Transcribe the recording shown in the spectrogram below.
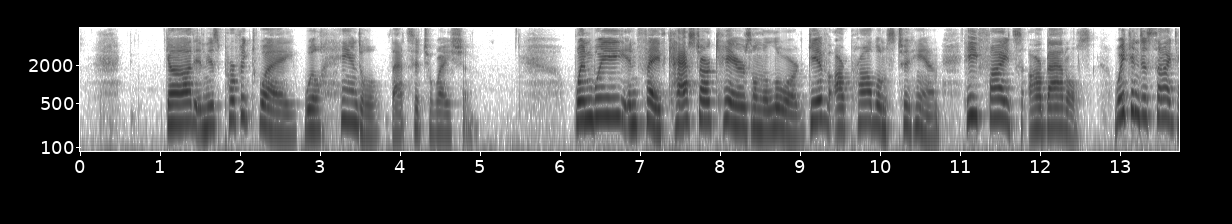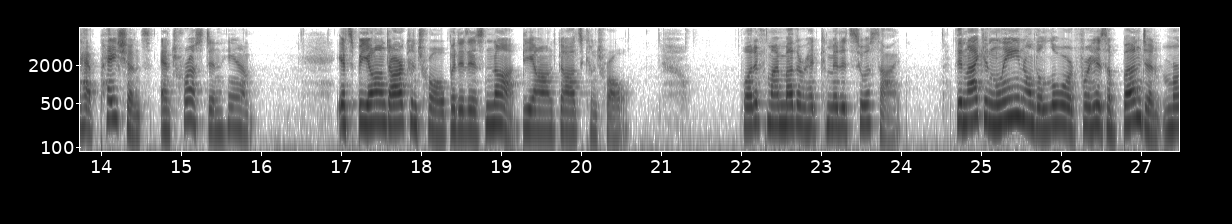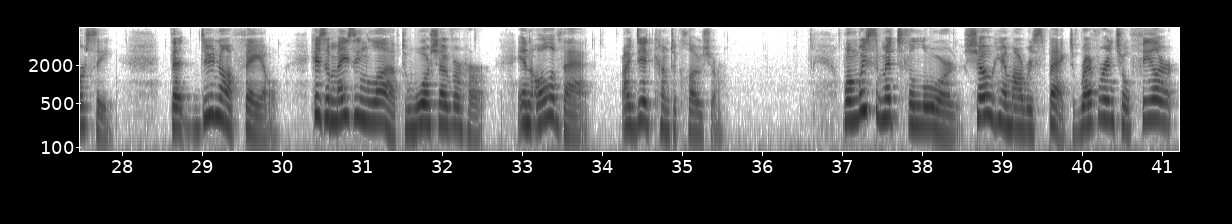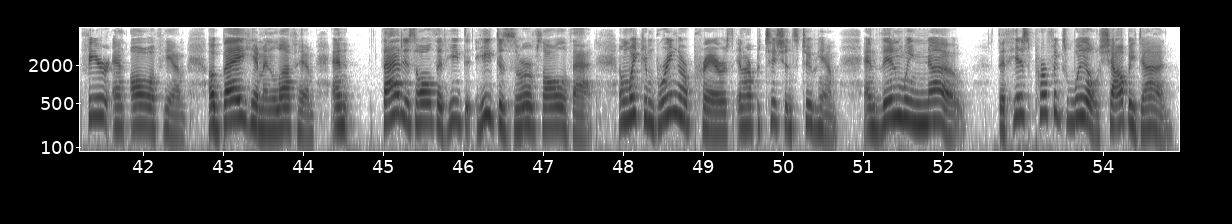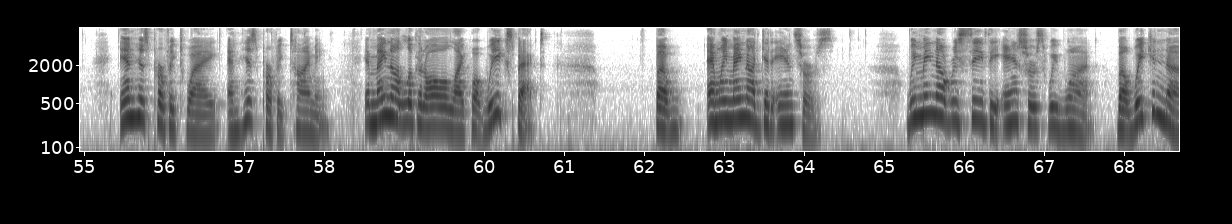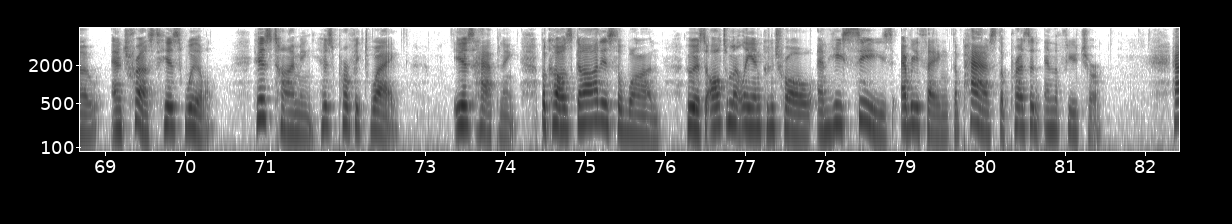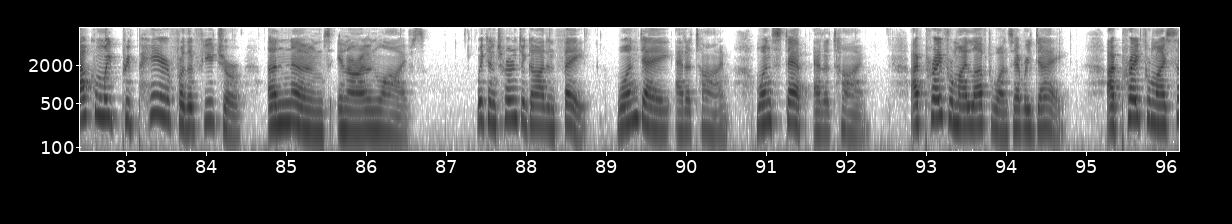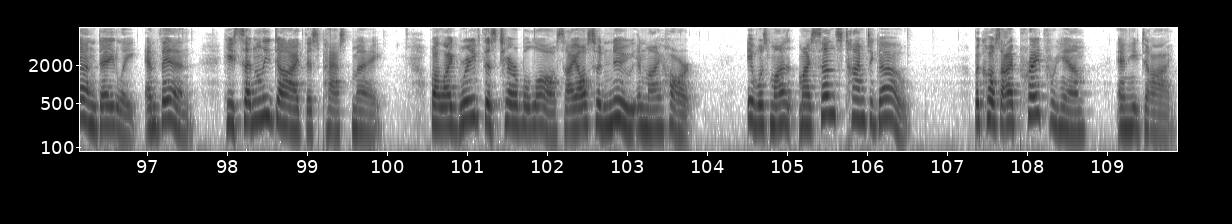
God, in His perfect way, will handle that situation. When we, in faith, cast our cares on the Lord, give our problems to Him, He fights our battles. We can decide to have patience and trust in Him. It's beyond our control, but it is not beyond God's control. What if my mother had committed suicide? Then I can lean on the Lord for His abundant mercy that do not fail, His amazing love to wash over her. In all of that, I did come to closure. When we submit to the Lord, show him our respect, reverential fear, fear and awe of him, obey him and love him, and that is all that he he deserves all of that. And we can bring our prayers and our petitions to him, and then we know that his perfect will shall be done in his perfect way and his perfect timing. It may not look at all like what we expect, but and we may not get answers we may not receive the answers we want, but we can know and trust His will, His timing, His perfect way is happening because God is the one who is ultimately in control and He sees everything the past, the present, and the future. How can we prepare for the future unknowns in our own lives? We can turn to God in faith, one day at a time, one step at a time. I pray for my loved ones every day. I prayed for my son daily, and then he suddenly died this past May. While I grieved this terrible loss, I also knew in my heart it was my, my son's time to go because I prayed for him and he died.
